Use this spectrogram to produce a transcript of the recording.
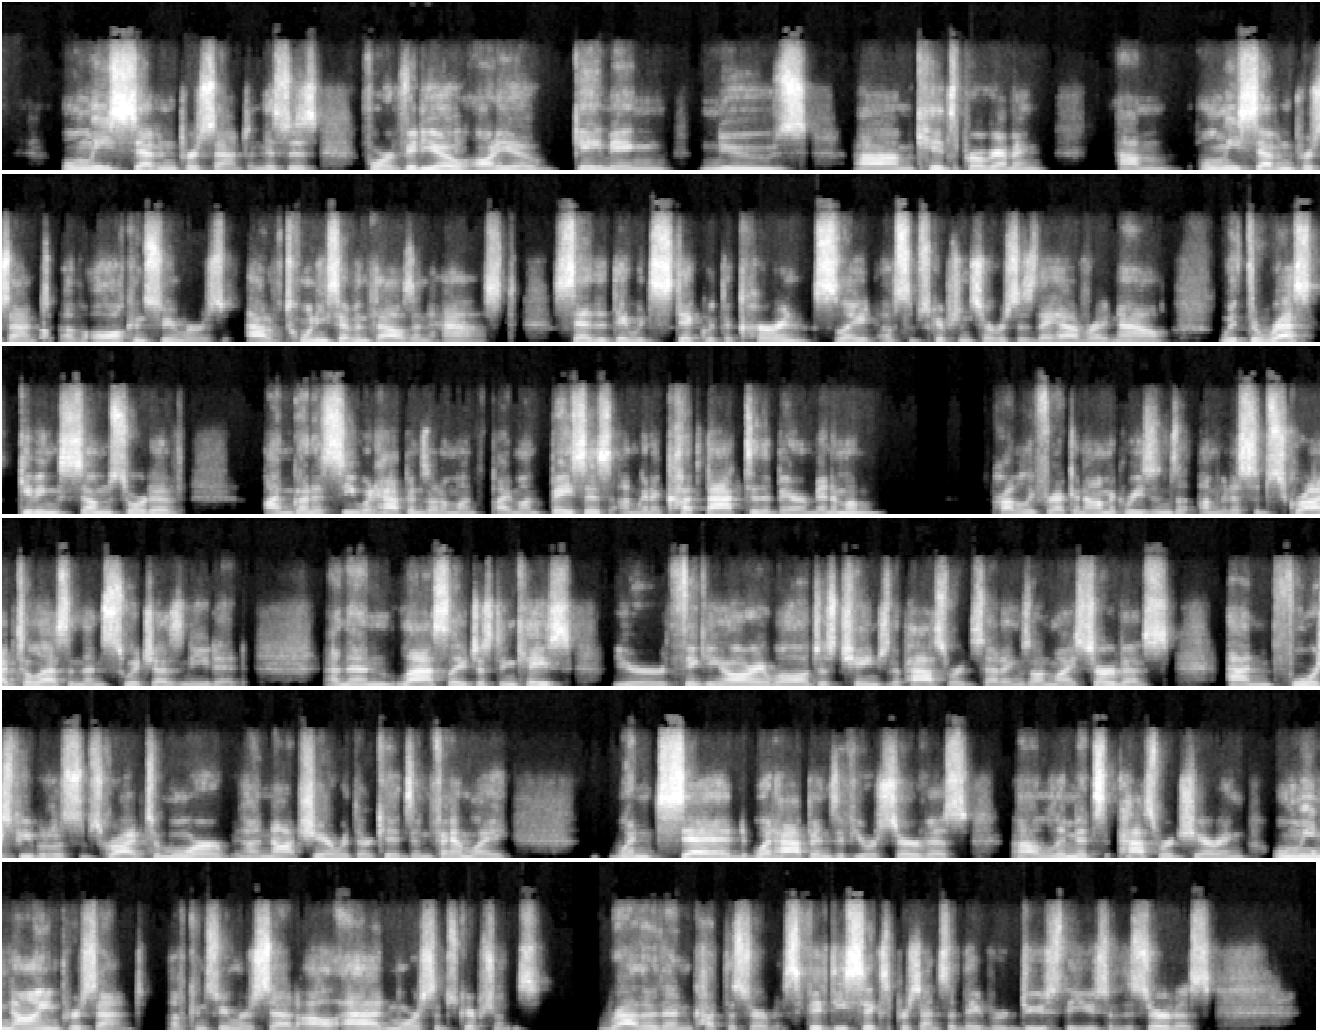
Only 7%, and this is for video, audio, gaming, news, um, kids programming. Um, only 7% of all consumers out of 27,000 asked said that they would stick with the current slate of subscription services they have right now, with the rest giving some sort of I'm going to see what happens on a month by month basis. I'm going to cut back to the bare minimum, probably for economic reasons. I'm going to subscribe to less and then switch as needed. And then lastly, just in case you're thinking, all right, well, I'll just change the password settings on my service and force people to subscribe to more, and not share with their kids and family. When said, what happens if your service uh, limits password sharing? Only 9% of consumers said, I'll add more subscriptions rather than cut the service. 56% said they've reduced the use of the service.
